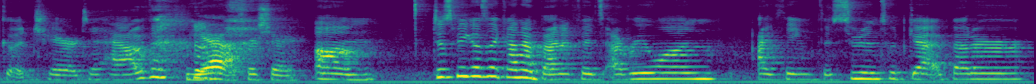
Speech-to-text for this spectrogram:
good chair to have. Yeah, for sure. um, just because it kind of benefits everyone. I think the students would get better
